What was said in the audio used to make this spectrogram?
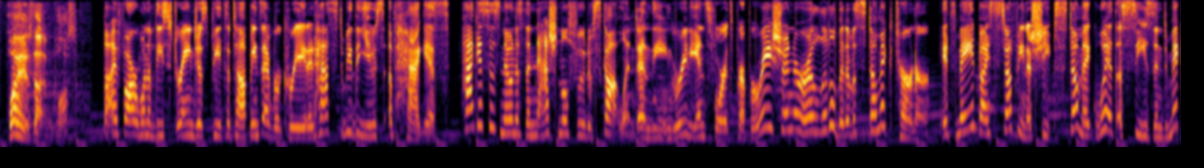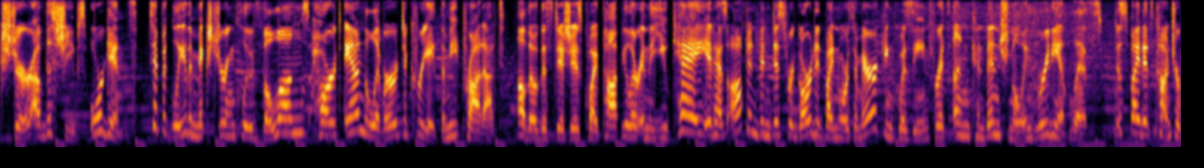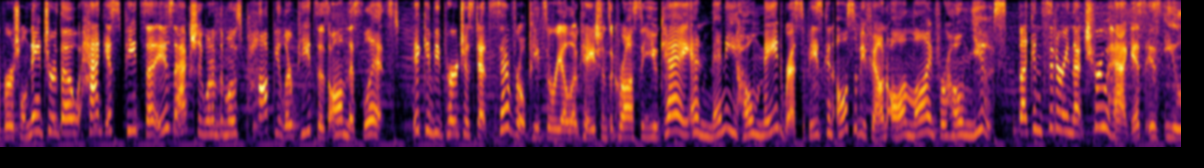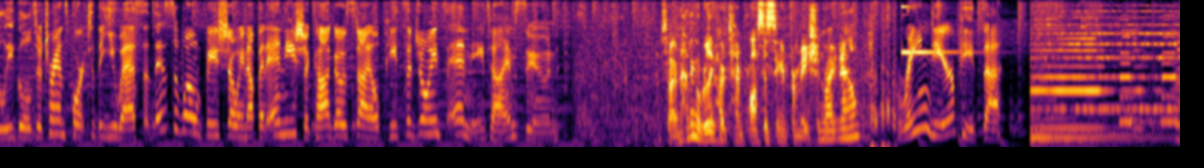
Why is that impossible? By far one of the strangest pizza toppings ever created has to be the use of haggis. Haggis is known as the national food of Scotland, and the ingredients for its preparation are a little bit of a stomach turner. It's made by stuffing a sheep's stomach with a seasoned mixture of the sheep's organs. Typically, the mixture includes the lungs, heart, and liver to create the meat product. Although this dish is quite popular in the UK, it has often been disregarded by North American cuisine for its unconventional ingredient list. Despite its controversial nature, though, haggis pizza is actually one of the most popular pizzas on this list. It can be purchased at several pizzeria locations across the UK, and many homemade recipes can also be found online for home use. But considering that true haggis is illegal to transport to the US, this won't be showing up at any Chicago-style pizza joints anytime soon. I'm sorry, I'm having a really hard time processing information right now. Reindeer pizza.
